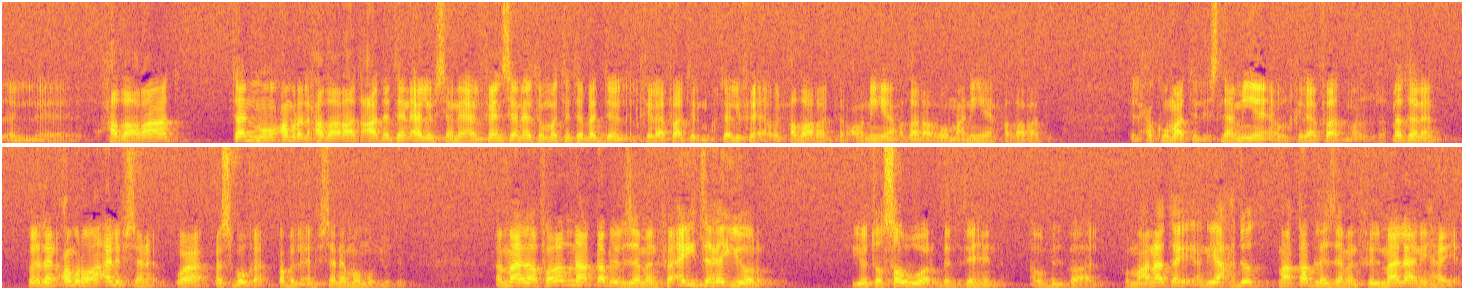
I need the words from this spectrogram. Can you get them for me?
الحضارات تنمو عمر الحضارات عادة ألف سنة ألفين سنة ثم تتبدل الخلافات المختلفة أو الحضارة الفرعونية الحضارة الرومانية الحضارات الحكومات الإسلامية أو الخلافات مثلا فإذا عمرها ألف سنة ومسبوقة قبل ألف سنة مو موجودة. أما إذا فرضنا قبل الزمن فأي تغير يتصور بالذهن أو بالبال؟ فمعناته أن يحدث ما قبل الزمن في الما لا نهاية.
